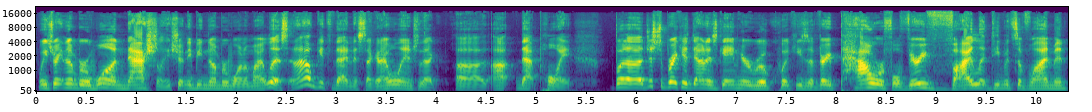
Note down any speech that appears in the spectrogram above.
when he's ranked number one nationally? Shouldn't he be number one on my list? And I'll get to that in a second. I will answer that uh, uh, that point. But uh, just to break it down his game here real quick, he's a very powerful, very violent defensive lineman,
